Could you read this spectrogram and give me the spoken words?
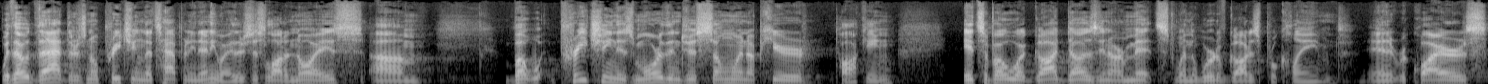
without that, there's no preaching that's happening anyway. There's just a lot of noise. Um, but preaching is more than just someone up here talking. It's about what God does in our midst when the Word of God is proclaimed. And it requires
